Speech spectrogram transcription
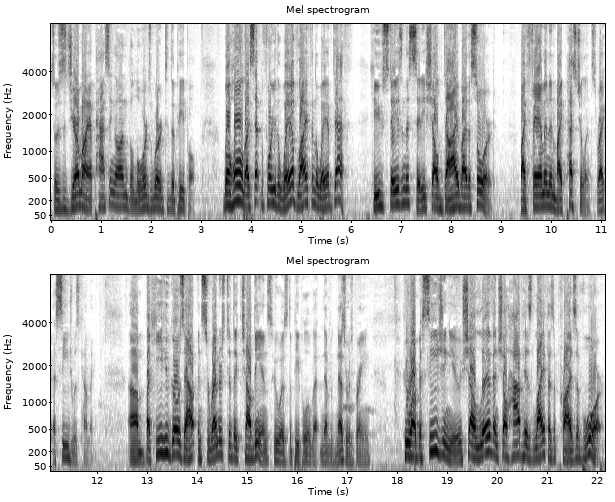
So this is Jeremiah passing on the Lord's word to the people. Behold, I set before you the way of life and the way of death. He who stays in this city shall die by the sword, by famine and by pestilence, right? A siege was coming. Um, but he who goes out and surrenders to the Chaldeans, who was the people that Nebuchadnezzar was bringing, who are besieging you, shall live and shall have his life as a prize of war.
